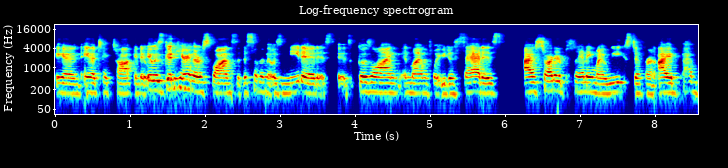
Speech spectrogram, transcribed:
and in a TikTok, and it, it was good hearing the response that this is something that was needed. Is it goes along in line with what you just said. Is I started planning my weeks different. I have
